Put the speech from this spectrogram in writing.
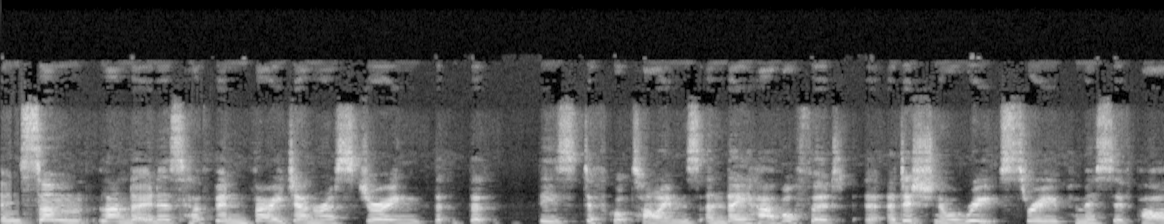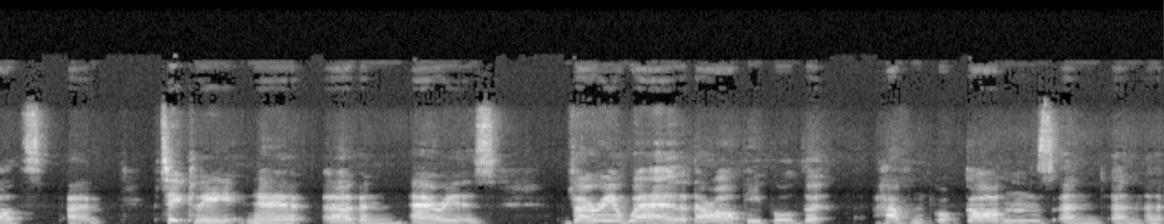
and some landowners have been very generous during the, the, these difficult times, and they have offered uh, additional routes through permissive paths, um, particularly near urban areas. Very aware that there are people that haven't got gardens and and uh,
